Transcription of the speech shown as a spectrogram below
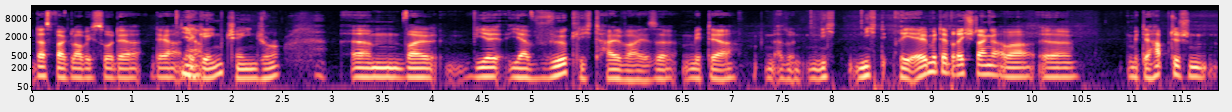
Das war, glaube ich, so der, der, ja. der Game Changer ähm, weil wir ja wirklich teilweise mit der, also nicht, nicht reell mit der Brechstange, aber äh, mit der haptischen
